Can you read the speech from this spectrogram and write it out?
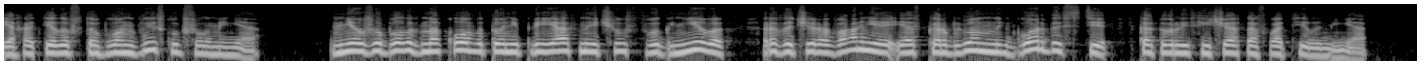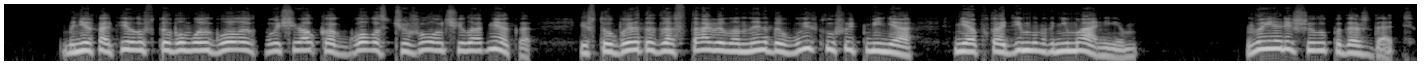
я хотела, чтобы он выслушал меня. Мне уже было знакомо то неприятное чувство гнева, разочарования и оскорбленной гордости, которое сейчас охватило меня. Мне хотелось, чтобы мой голос звучал как голос чужого человека, и чтобы это заставило Неда выслушать меня с необходимым вниманием. Но я решила подождать.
